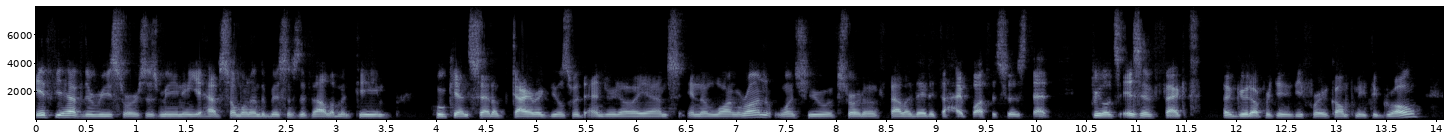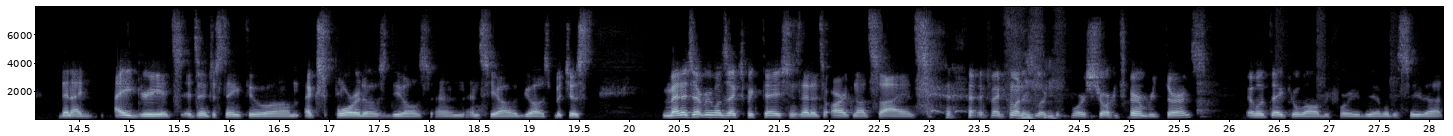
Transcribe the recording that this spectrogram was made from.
if you have the resources, meaning you have someone on the business development team who can set up direct deals with Android OEMs in the long run, once you have sort of validated the hypothesis that preloads is in fact a good opportunity for a company to grow, then I, I agree it's it's interesting to um, explore those deals and, and see how it goes. But just manage everyone's expectations that it's art, not science. if anyone is looking for short term returns, it will take a while before you'll be able to see that.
